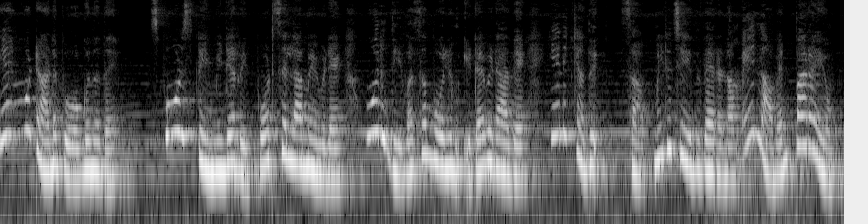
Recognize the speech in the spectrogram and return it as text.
എങ്ങോട്ടാണ് പോകുന്നത്? സ്പോർട്സ് ടീമിന്റെ റിപ്പോർട്ട്സ് എല്ലാം ഇവിടെ ഒരു ദിവസം പോലും ഇടവിടാതെ എനിക്കത് സബ്മിറ്റ് ചെയ്തു തരണം എന്ന് അവൻ പറയും.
